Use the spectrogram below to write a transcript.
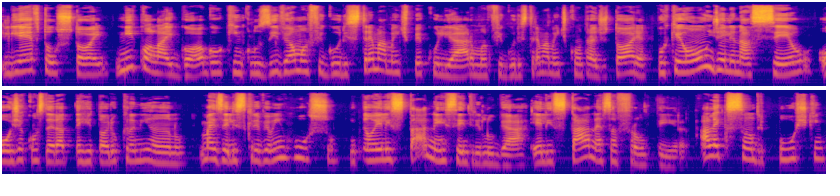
Liev Tolstói, Nikolai Gogol, que inclusive é uma figura extremamente peculiar, uma figura extremamente contraditória, porque onde ele nasceu hoje é considerado território ucraniano, mas ele escreveu em russo. Então ele está nesse entre-lugar, ele está nessa fronteira. Alexandre Pushkin,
